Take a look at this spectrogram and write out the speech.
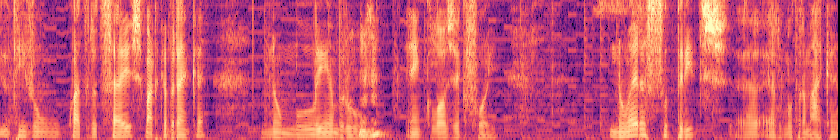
Eu tive um 486, marca branca. Não me lembro uhum. em que loja que foi. Não era Superites, eh, era de uma outra marca.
